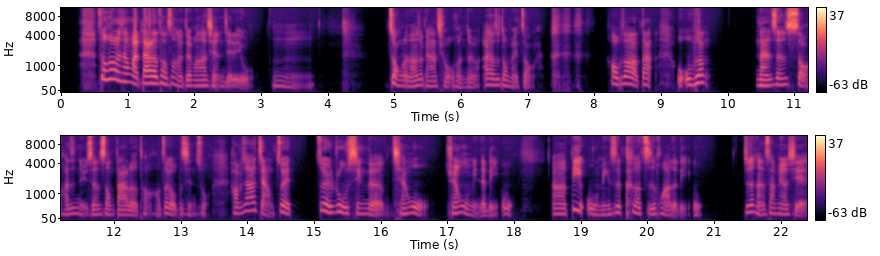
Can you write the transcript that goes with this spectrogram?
所以我想买大乐透送给对方当情人节礼物，嗯，中了然后就跟他求婚，对吗？啊，要是都没中，我不知道大我我不知道男生送还是女生送大乐透，好，这个我不清楚。好，我们现在讲最最入心的前五前五名的礼物，呃，第五名是刻字化的礼物，就是可能上面有写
